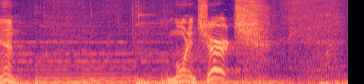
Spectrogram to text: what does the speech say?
Amen. Well, good morning, church.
